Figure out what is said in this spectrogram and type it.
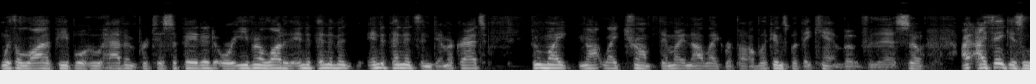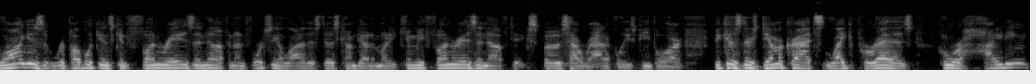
with a lot of people who haven't participated, or even a lot of independent independents and Democrats who might not like Trump, they might not like Republicans, but they can't vote for this. So I, I, think as long as Republicans can fundraise enough, and unfortunately a lot of this does come down to money, can we fundraise enough to expose how radical these people are? Because there's Democrats like Perez who are hiding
